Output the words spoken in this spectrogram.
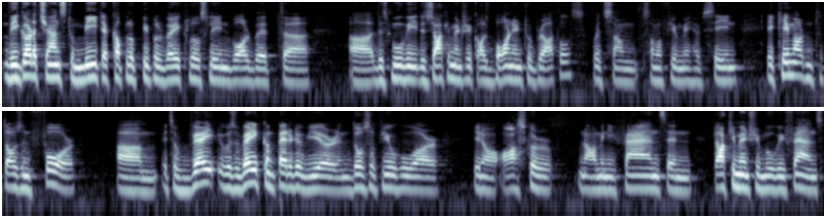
we got a chance to meet a couple of people very closely involved with this movie, this documentary called Born into Brothels, which some, some of you may have seen. It came out in 2004. Um, it's a very, it was a very competitive year, and those of you who are you know, Oscar nominee fans and documentary movie fans,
